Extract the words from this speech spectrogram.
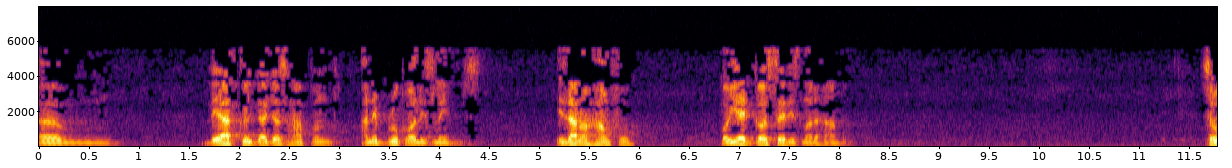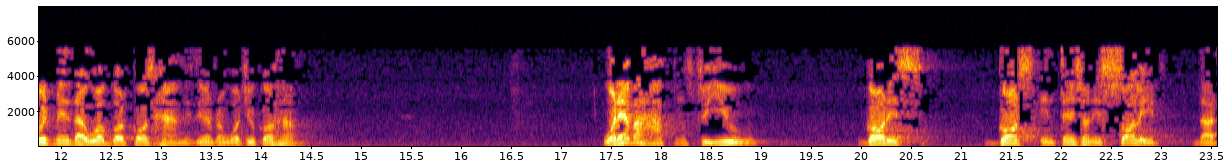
um, the earthquake that just happened and it broke all his limbs, is that not harmful? But yet God said it's not harming. So it means that what God calls harm is different from what you call harm. Whatever happens to you, God is God's intention is solid that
